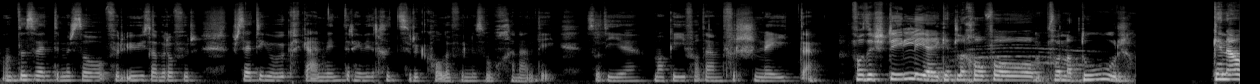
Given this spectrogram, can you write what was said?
Und das wollten wir so für uns, aber auch für, für solche, die wirklich gerne Winter haben, wieder ein bisschen zurückholen für ein Wochenende. So die Magie von dem Verschneiten. Von der Stille eigentlich auch von, von Natur. Genau,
